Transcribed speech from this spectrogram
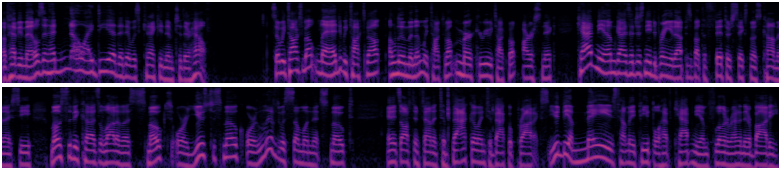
of heavy metals and had no idea that it was connecting them to their health. So we talked about lead, we talked about aluminum, we talked about mercury, we talked about arsenic. Cadmium, guys, I just need to bring it up, is about the fifth or sixth most common I see, mostly because a lot of us smoked or used to smoke or lived with someone that smoked, and it's often found in tobacco and tobacco products. You'd be amazed how many people have cadmium flowing around in their body.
